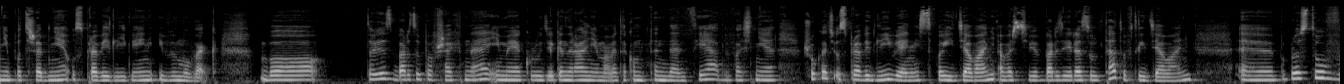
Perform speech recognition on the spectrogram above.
niepotrzebnie usprawiedliwień i wymówek, bo to jest bardzo powszechne i my jako ludzie generalnie mamy taką tendencję, aby właśnie szukać usprawiedliwień swoich działań, a właściwie bardziej rezultatów tych działań, e, po prostu w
